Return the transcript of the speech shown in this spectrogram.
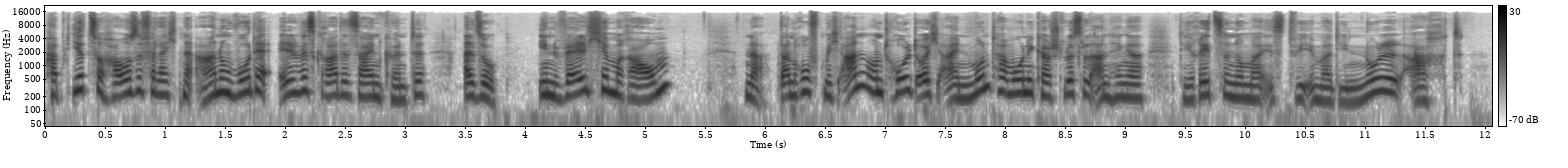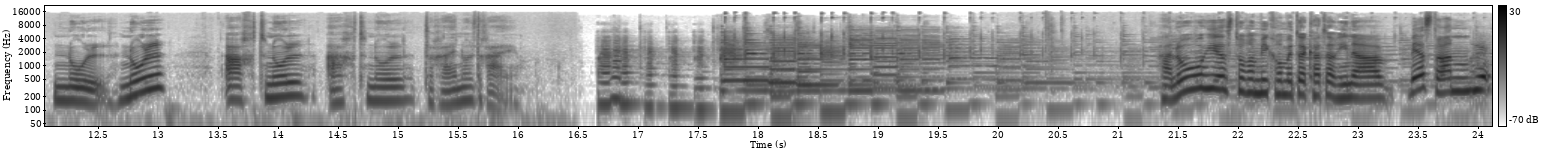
habt ihr zu Hause vielleicht eine Ahnung, wo der Elvis gerade sein könnte? Also, in welchem Raum? Na, dann ruft mich an und holt euch einen Mundharmonika-Schlüsselanhänger. Die Rätselnummer ist wie immer die 0800 8080303. Hallo, hier ist Dore Mikro mit der Katharina. Wer ist dran? Hier,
